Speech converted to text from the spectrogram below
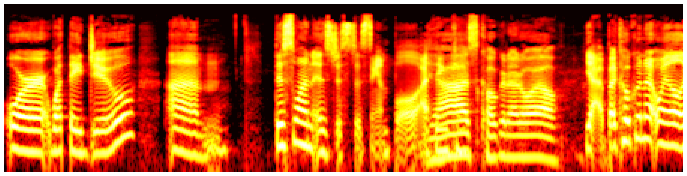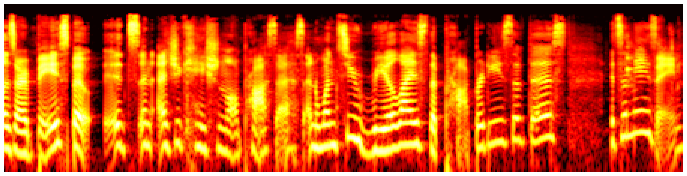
or what they do. Um, this one is just a sample. I think yes, coconut oil. Yeah, but coconut oil is our base, but it's an educational process. And once you realize the properties of this, it's amazing.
